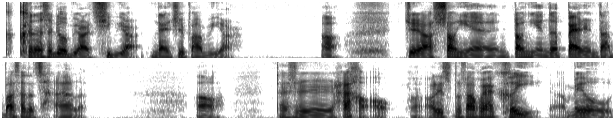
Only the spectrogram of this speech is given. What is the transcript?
可能是六比二、七比二乃至八比二，啊，这要上演当年的拜仁打巴萨的惨案了，啊，但是还好啊，阿里斯的发挥还可以啊，没有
